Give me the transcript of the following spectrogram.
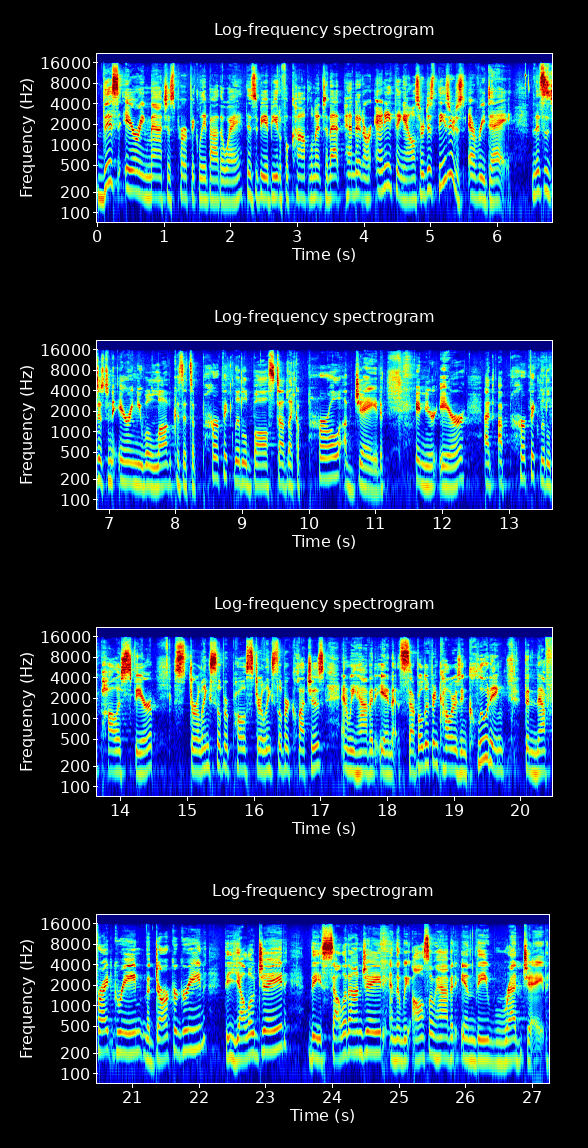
This earring matches perfectly, by the way. This would be a beautiful compliment to that pendant or anything else, or just these are just every day. And this is just an earring you will love because it's a perfect little ball stud, like a pearl of jade in your ear, a, a perfect little polished sphere, sterling silver post, sterling silver clutches, and we have it in several different colors, including the nephrite green, the darker green, the yellow jade, the celadon jade, and then we also have it in the red jade.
